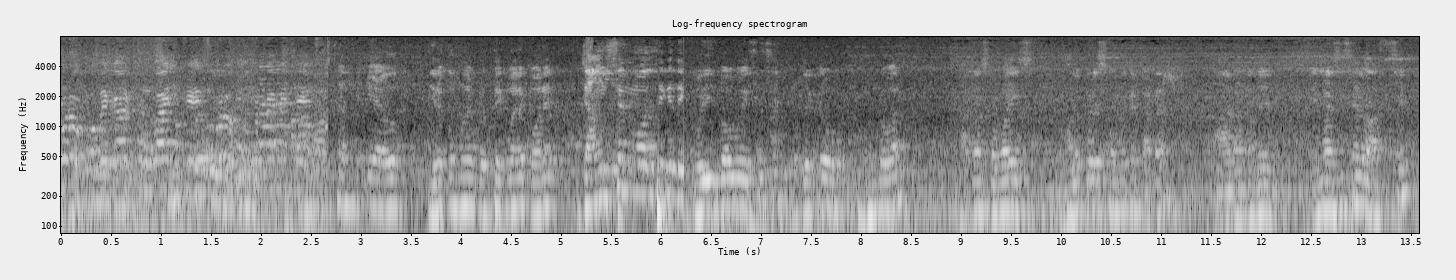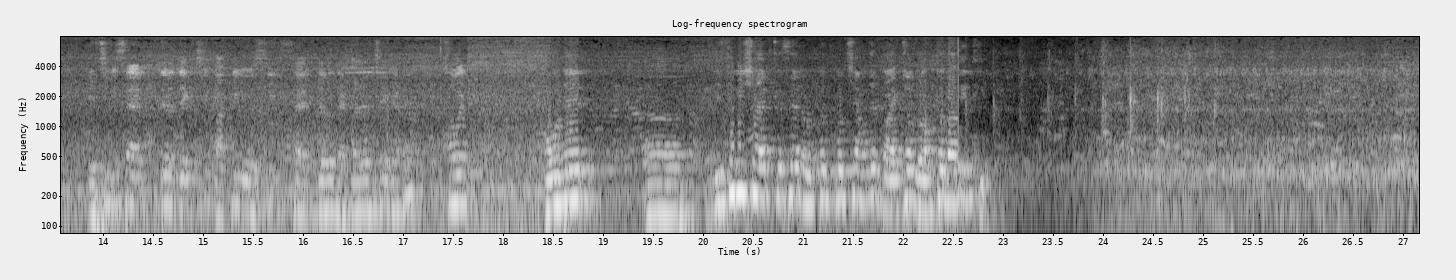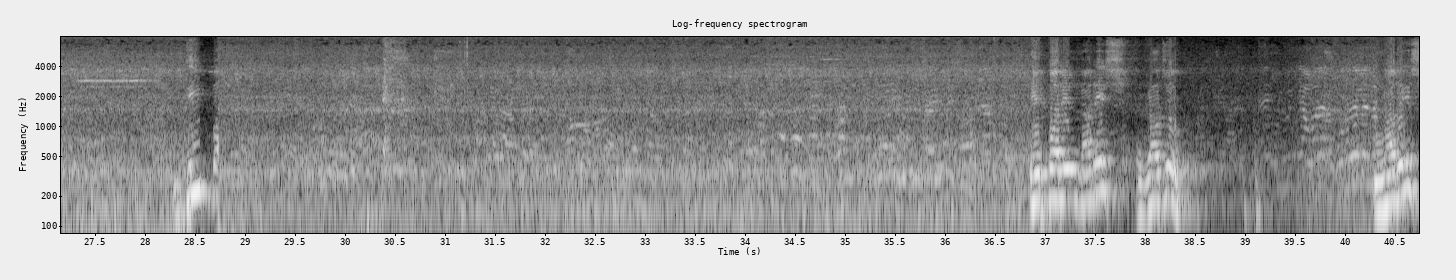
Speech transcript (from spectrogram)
করো কবেকার মোবাইল চেঞ্জ করো ফটোগ্রাফি চেঞ্জ থেকে আরও যেরকম ভাবে প্রত্যেকবারে করেন জাংশন মল থেকে এসেছেন ওদেরকেও ধন্যবাদ। আপনারা সবাই ভালো করে সময়টা কাটান। আর আমাদের এমআরসি স্যারও আসছে। এসিবি দেখছি বাকি ওসি দেখা যাচ্ছে এখানে। সবাই আমাদের ডিসিবি সাহেবকে স্যার অনুরোধ করছি আমাদের কয়েকজন রক্তদান দীপ এরপরে নরেশ রজক নরেশ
